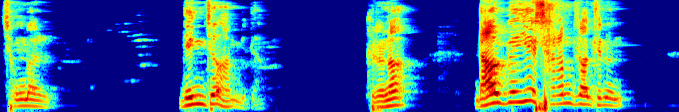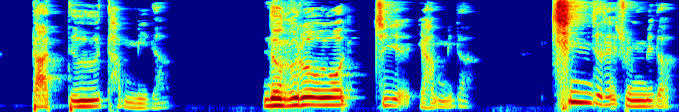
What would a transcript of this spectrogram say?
정말 냉정합니다. 그러나 나 외의 사람들한테는 따뜻합니다. 너그러워 지야 합니다. 친절해 줍니다.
